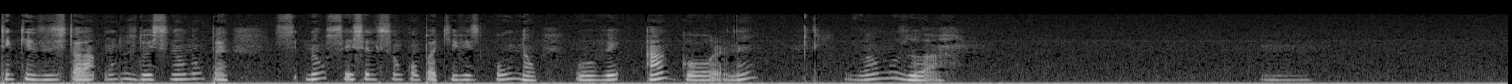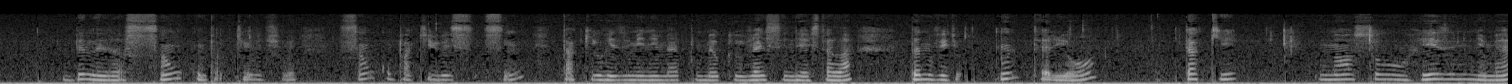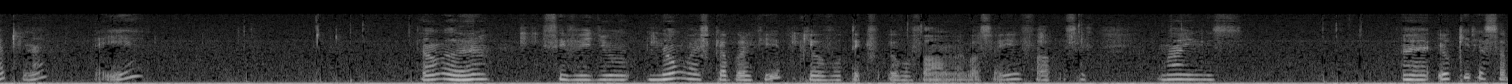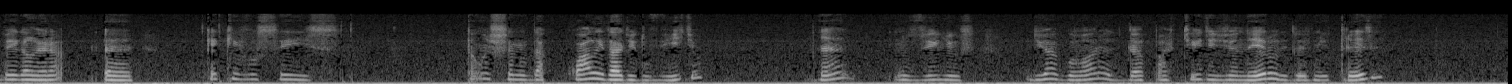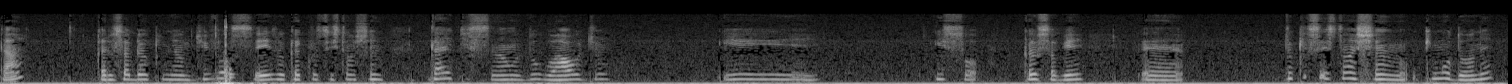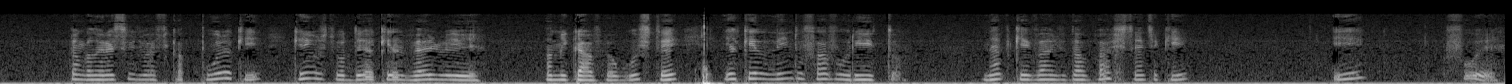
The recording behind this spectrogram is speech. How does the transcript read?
tem que desinstalar um dos dois, senão não pega. Não sei se eles são compatíveis ou não. Vou ver agora, né? Vamos lá. Hum. Beleza, são compatíveis, deixa eu ver. São compatíveis sim. Tá aqui o resumo Minimap meu que eu já ensinei a instalar. Tá no vídeo anterior. Tá aqui o nosso resumo Minimap, né? Aí então galera, esse vídeo não vai ficar por aqui, porque eu vou ter que eu vou falar um negócio aí, falar pra vocês. Mas é, eu queria saber, galera, é, o que é que vocês estão achando da qualidade do vídeo, né? Nos vídeos de agora, da partir de janeiro de 2013, tá? Quero saber a opinião de vocês, o que é que vocês estão achando da edição, do áudio e isso. Quero saber é, do que vocês estão achando, o que mudou, né? Então, galera, esse vídeo vai ficar por aqui. Quem gostou, dê aquele velho e amigável gostei e aquele lindo favorito, né? Porque vai ajudar bastante aqui. E fui.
